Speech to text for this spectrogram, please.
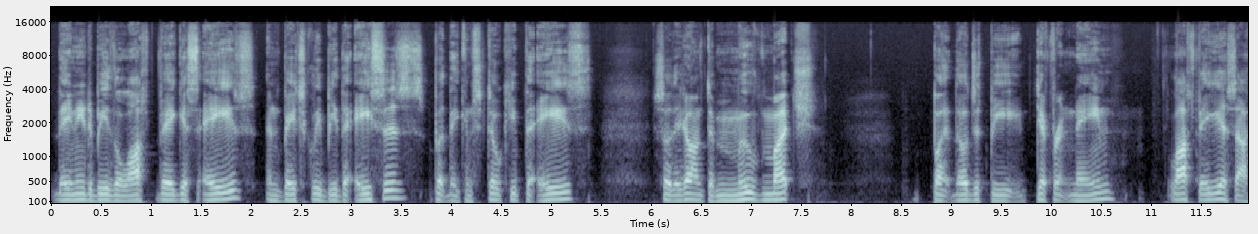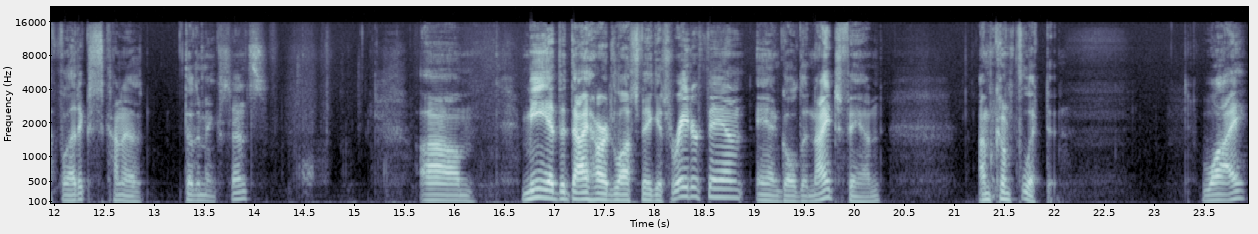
they need to be the Las Vegas A's and basically be the Aces, but they can still keep the A's, so they don't have to move much. But they'll just be different name. Las Vegas Athletics kind of doesn't make sense. Um, me as the diehard Las Vegas Raider fan and Golden Knights fan, I'm conflicted. Why?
